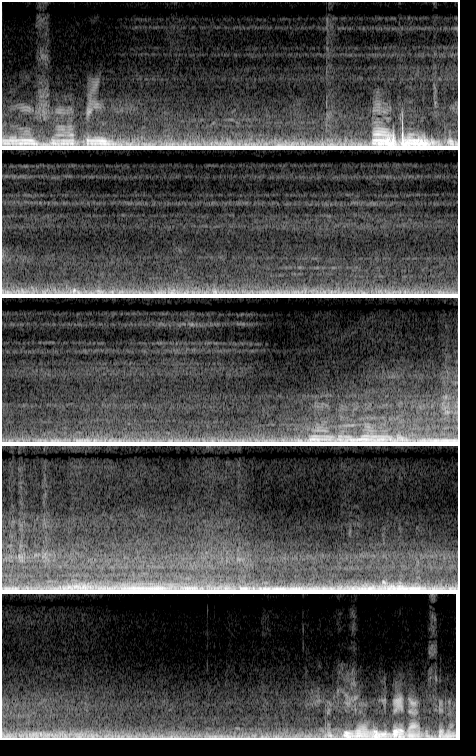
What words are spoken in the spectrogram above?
Chegando no shopping Atlântico. Roda, roda. Aqui já liberado, será?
